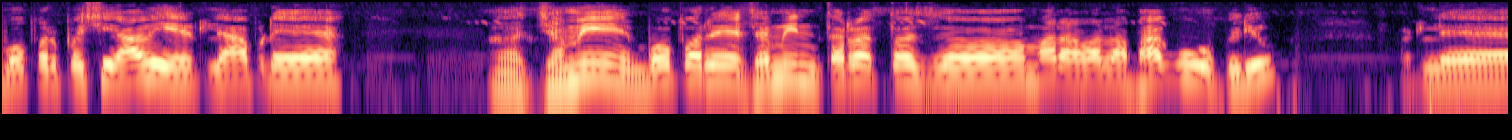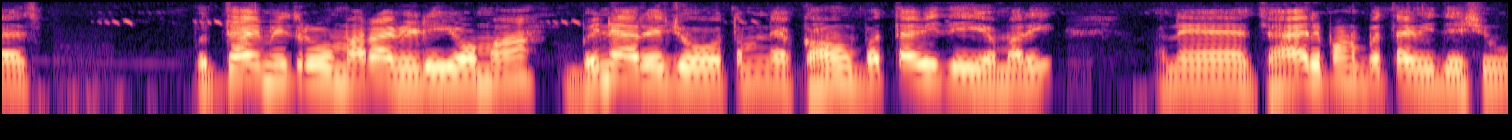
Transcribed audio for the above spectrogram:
બપોર પછી આવી એટલે આપણે જમીન, બપોરે જમીન તરત જ મારા વાલા ભાગવું પડ્યું. એટલે બધાય મિત્રો મારા વિડીયોમાં બન્યા રહેજો. તમને ઘઉં બતાવી દઈએ અમારી અને જાહેર પણ બતાવી દઈશું.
